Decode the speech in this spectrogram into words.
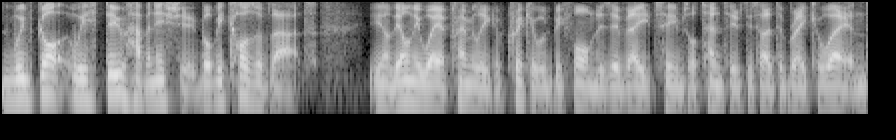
we've got we do have an issue, but because of that, you know, the only way a Premier League of cricket would be formed is if eight teams or ten teams decide to break away. And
